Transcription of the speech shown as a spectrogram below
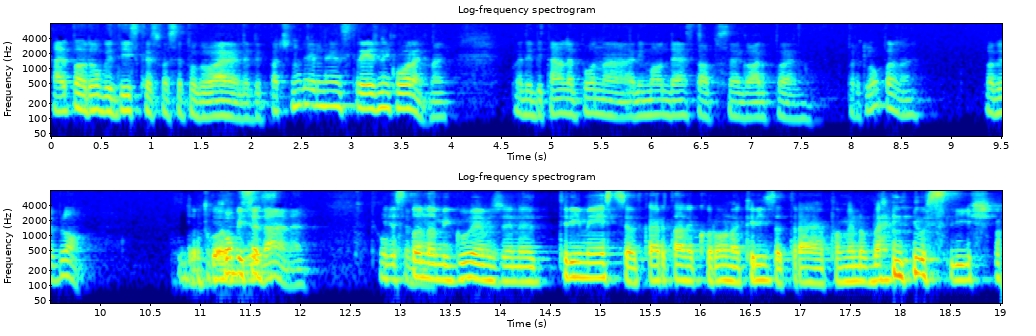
ali pa robi disk, ki smo se pogovarjali, da bi pač naredili en strežni korek, ne. pa da bi tam lepo na remote desktop se gor preklopili, pa bi bilo. Tako bi se dal. Jaz to namigujem že ne tri mesece, odkar ta korona kriza traja, pa me noben ni uslišal.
